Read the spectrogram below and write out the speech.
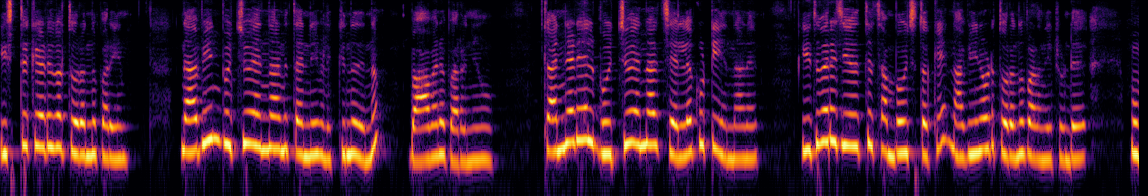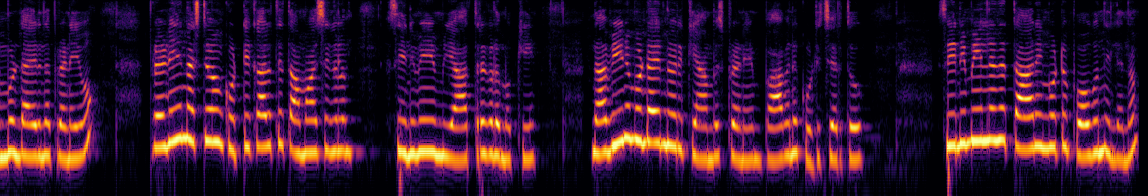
ഇഷ്ടക്കേടുകൾ തുറന്നു പറയും. നവീൻ ബുച്ചു എന്നാണ് തന്നെ വിളിക്കുന്നതെന്നും ഭാവന പറഞ്ഞു. കന്നഡയിൽ ബുച്ചു എന്നാൽ ചെല്ലക്കുട്ടി എന്നാണ്. ഇതുവരെ ജീവിതത്തിൽ സംഭവിച്ചതൊക്കെ നവീനോട് തുറന്നു പറഞ്ഞിട്ടുണ്ട്. മുമ്പുണ്ടായിരുന്ന പ്രണയവും പ്രണയ നഷ്ടവും കുട്ടിക്കാലത്തെ തമാശകളും സിനിമയും യാത്രകളുമൊക്കെ നവീനുമുണ്ടായിരുന്ന ഒരു ക്യാമ്പസ് പ്രണയം ഭാവന കൂട്ടിച്ചേർത്തു. സിനിമയിൽ നിന്ന് താൻ ഇങ്ങോട്ടും പോകുന്നില്ലെന്നും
